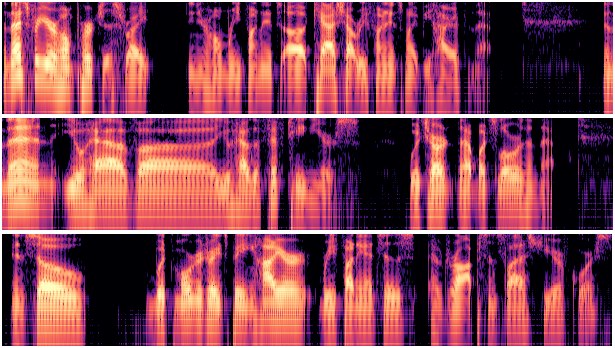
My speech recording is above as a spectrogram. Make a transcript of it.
And that's for your home purchase, right? In your home refinance, uh, cash out refinance might be higher than that. And then you have uh, you have the 15 years, which aren't that much lower than that. And so, with mortgage rates being higher, refinances have dropped since last year, of course.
